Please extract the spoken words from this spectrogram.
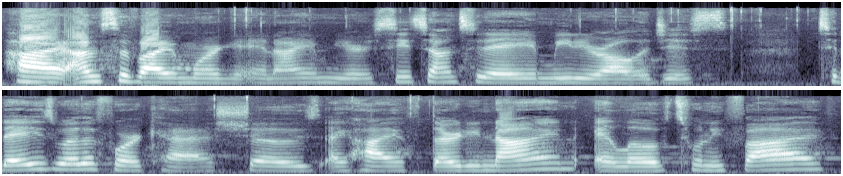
Hi, I'm Savaya Morgan, and I am your C-Town Today meteorologist. Today's weather forecast shows a high of 39, a low of 25,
